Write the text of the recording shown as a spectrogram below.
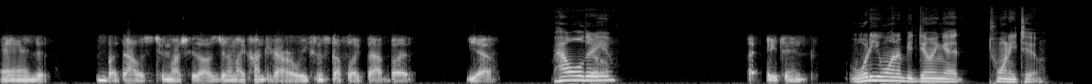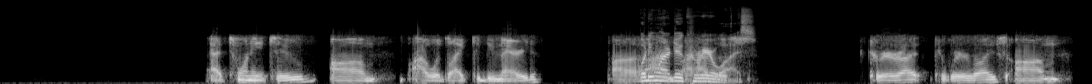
and but that was too much because I was doing like hundred-hour weeks and stuff like that. But yeah, How old are you? uh, 18 What do you want to be doing at 22? At 22, um, I would like to be married. Uh, What do you want to do I- I have career this- wise? career career wise um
